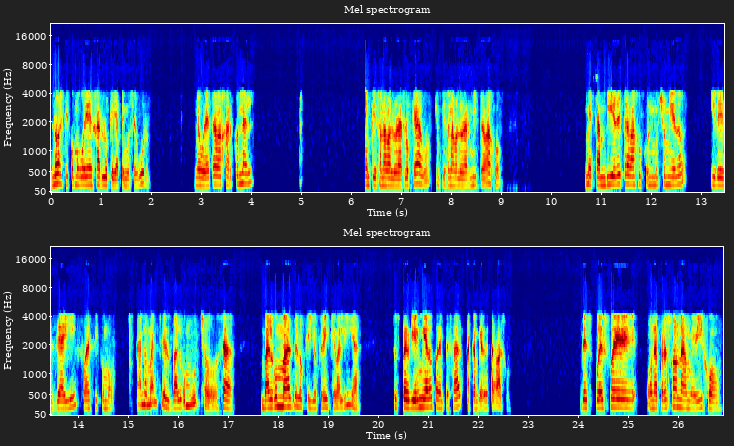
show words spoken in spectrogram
No, es que cómo voy a dejar lo que ya tengo seguro. Me voy a trabajar con él empiezan a valorar lo que hago, empiezan a valorar mi trabajo. Me cambié de trabajo con mucho miedo y desde ahí fue así como, ah, no manches, valgo mucho, o sea, valgo más de lo que yo creí que valía. Entonces perdí el miedo para empezar a cambiar de trabajo. Después fue una persona, me dijo,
